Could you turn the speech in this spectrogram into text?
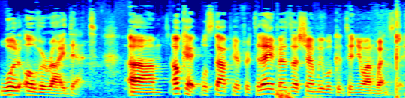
would override that. Um, okay, we'll stop here for today. Bez Hashem, we will continue on Wednesday.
